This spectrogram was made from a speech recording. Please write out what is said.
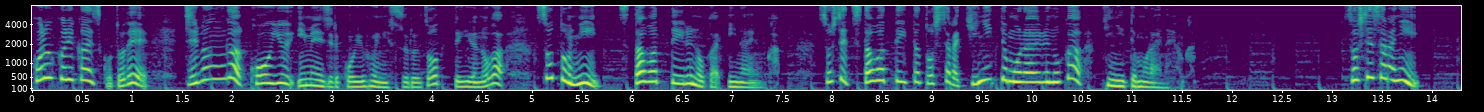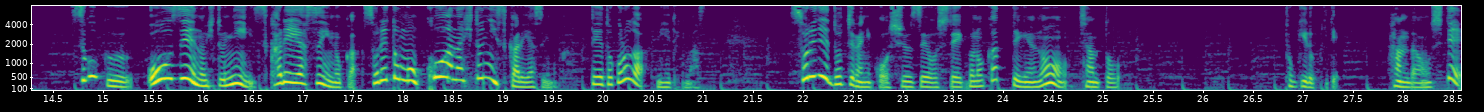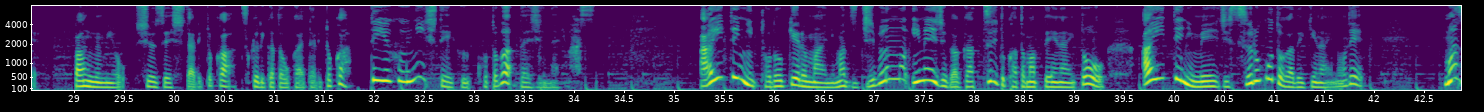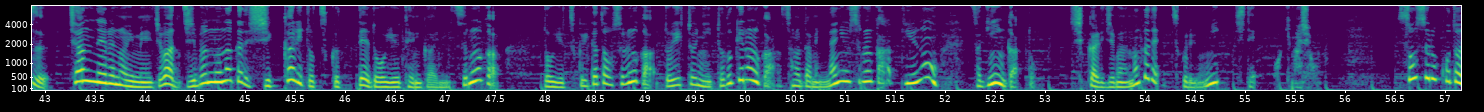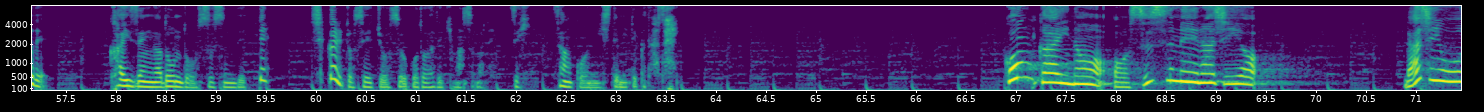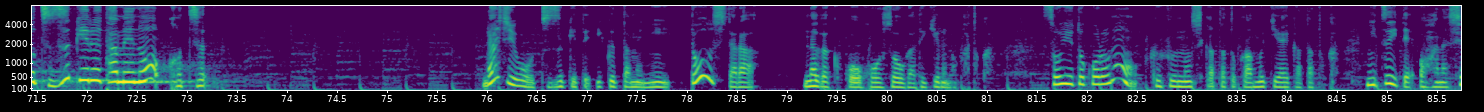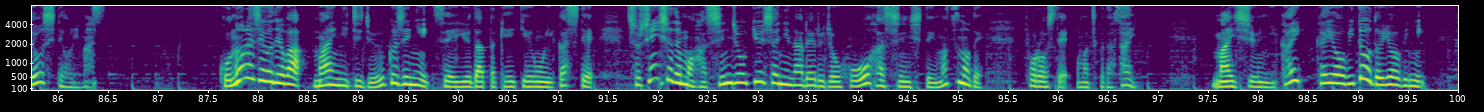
これを繰り返すことで自分がこういうイメージでこういう風にするぞっていうのが外に伝わっているのかいないのか。そして伝わっていたとしたら気に入ってもらえるのか気に入ってもらえないのか。そしてさらにすごく大勢の人に好かれやすいのかそれともコアな人に好かれやすいのかっていうところが見えてきます。それでどちらにこう修正をしていくのかっていうのをちゃんと時々で判断をして番組を修正したりとか作り方を変えたりとかっていう風にしていくことが大事になります。相手に届ける前にまず自分のイメージががっつりと固まっていないと相手に明示することができないのでまずチャンネルのイメージは自分の中でしっかりと作ってどういう展開にするのかどういう作り方をするのかどういう人に届けるのかそのために何をするのかっていうのを先にガッとしっかり自分の中で作るようにしておきましょう。そうすることで改善がどんどん進んでいってしっかりと成長することができますので是非参考にしてみてください。今回のおすすめラジオ。ラジオを続けるためのコツ。ラジオを続けていくためにどうしたら長くこう放送ができるのかとかそういうところの工夫の仕方とか向き合い方とかについてお話をしております。このラジオでは毎日19時に声優だった経験を生かして初心者でも発信上級者になれる情報を発信していますのでフォローしてお待ちください。毎週2回火曜日と土曜日に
